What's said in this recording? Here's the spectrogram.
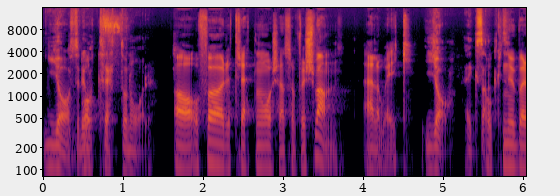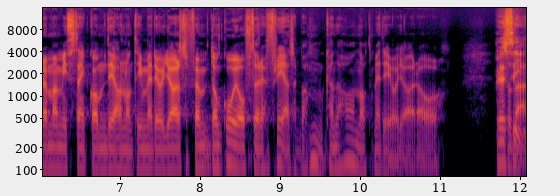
Ja, så det var Och- 13 år. Ja, och för 13 år sedan så försvann Alan Wake. Ja, exakt. Och nu börjar man misstänka om det har någonting med det att göra. Så för de går ju ofta och refererar, så bara, hmm, kan det ha något med det att göra? Och, Precis. sådär,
